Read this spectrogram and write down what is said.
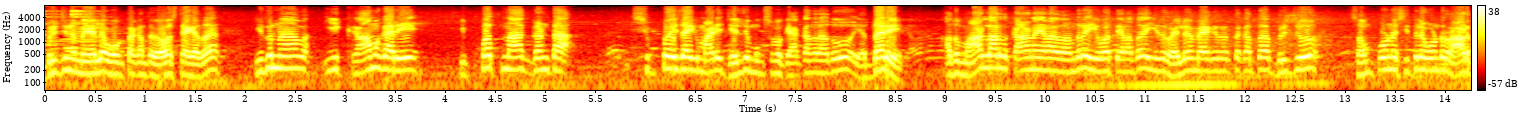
ಬ್ರಿಡ್ಜಿನ ಮೇಲೆ ಹೋಗ್ತಕ್ಕಂಥ ವ್ಯವಸ್ಥೆ ಆಗ್ಯದ. ಇದನ್ನ ಈ ಕಾಮಗಾರಿ ಇಪ್ಪತ್ನಾಲ್ಕು ಗಂಟ ಆಗಿ ಮಾಡಿ ಜಲ್ದಿ ಮುಗಿಸ್ಬೇಕು. ಯಾಕಂದ್ರೆ ಅದು ಹೆದ್ದಾರಿ. ಅದು ಮಾಡ್ಲಾರ್ದ ಕಾರಣ ಏನದ ಅಂದ್ರೆ ಇವತ್ತೇನದ ಇದು ರೈಲ್ವೆ ಮ್ಯಾಗ ಇರತಕ್ಕಂಥ ಬ್ರಿಡ್ಜ್ ಸಂಪೂರ್ಣ ಶಿಥಿಲಗೊಂಡು ರಾಡ್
